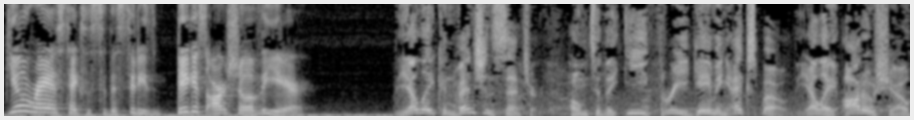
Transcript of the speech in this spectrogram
Gil Reyes takes us to the city's biggest art show of the year. The LA Convention Center, home to the E3 Gaming Expo, the LA Auto Show,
